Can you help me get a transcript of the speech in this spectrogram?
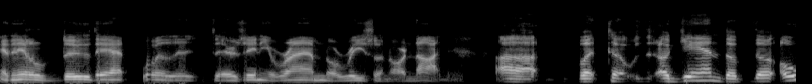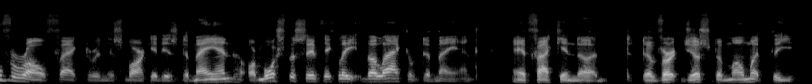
And it'll do that whether there's any rhyme or reason or not. Uh, but uh, again, the, the overall factor in this market is demand, or more specifically, the lack of demand. If I can uh, divert just a moment, the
